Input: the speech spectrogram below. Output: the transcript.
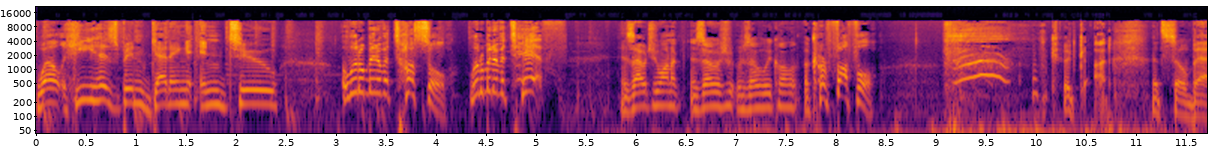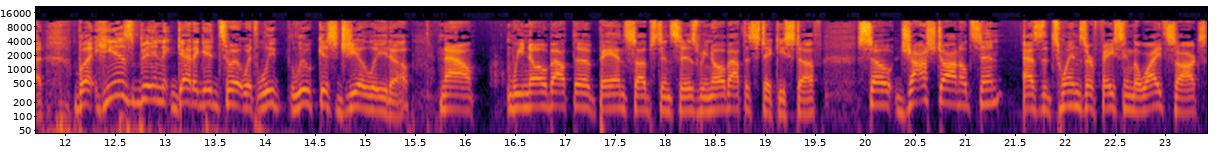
Well, he has been getting into a little bit of a tussle, a little bit of a tiff. Is that what you want to? Is that what, is that what we call it? A kerfuffle. Good God, that's so bad. But he has been getting into it with Lucas Giolito. Now, we know about the banned substances. We know about the sticky stuff. So Josh Donaldson, as the Twins are facing the White Sox,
